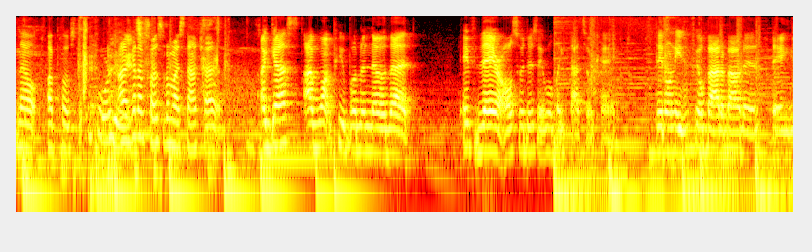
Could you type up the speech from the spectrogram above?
No, I posted. It. I'm gonna post it on my Snapchat. I guess I want people to know that if they are also disabled, like that's okay. They don't need to feel bad about it. They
